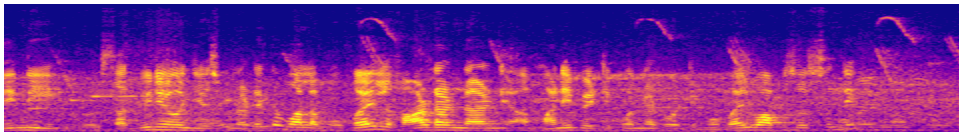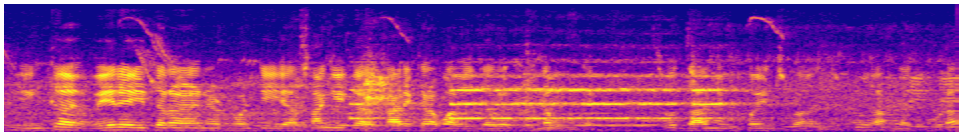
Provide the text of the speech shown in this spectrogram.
దీన్ని సద్వినియోగం చేసుకున్నట్టయితే వాళ్ళ మొబైల్ హార్డ్ అండ్ మనీ పెట్టి కొన్నటువంటి మొబైల్ వాపసు వస్తుంది ఇంకా వేరే ఇతర అయినటువంటి అసాంఘిక కార్యక్రమాలు జరగకుండా ఉంటాయి. సో దాన్ని ఉపయోగించుకోవాలని చెప్పి అందరికీ కూడా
